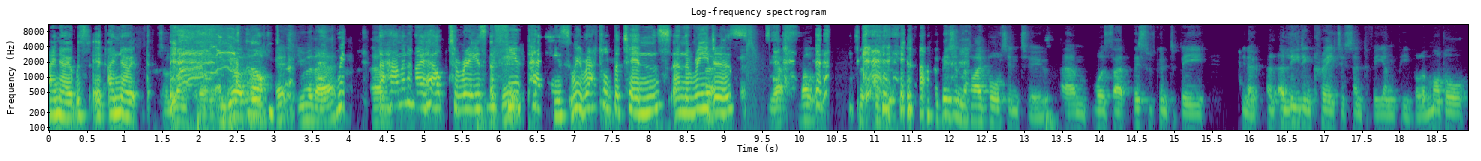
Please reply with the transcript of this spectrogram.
I know it was. It, I know it. and you were part of it. You were there. We, um, the Ham and I helped to raise a few did. pennies. We rattled the tins and the readers. Yeah. Well, the, the, the, vision that I bought into um, was that this was going to be, you know, a, a leading creative centre for young people, a model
